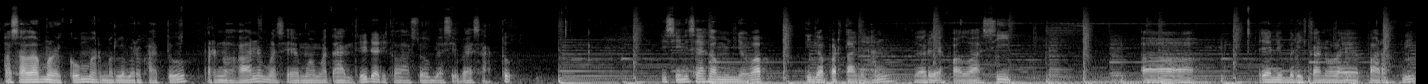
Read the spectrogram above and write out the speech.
Assalamualaikum warahmatullahi wabarakatuh. Perkenalkan nama saya Muhammad Andri dari kelas 12 IPS 1. Di sini saya akan menjawab tiga pertanyaan dari evaluasi uh, yang diberikan oleh Pak Rafli.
